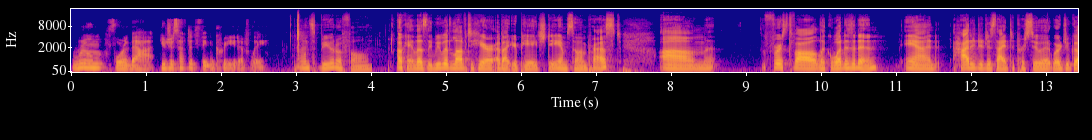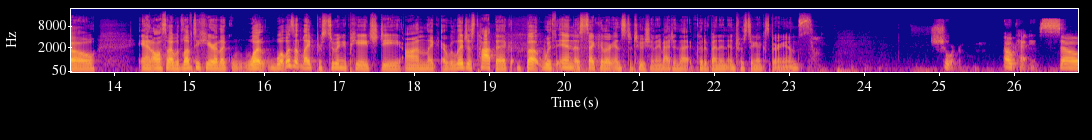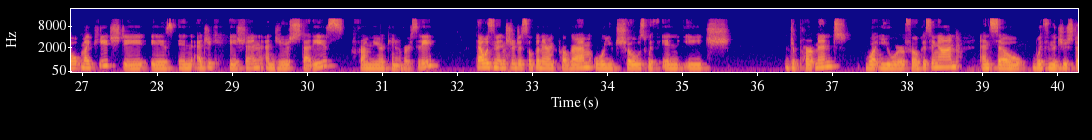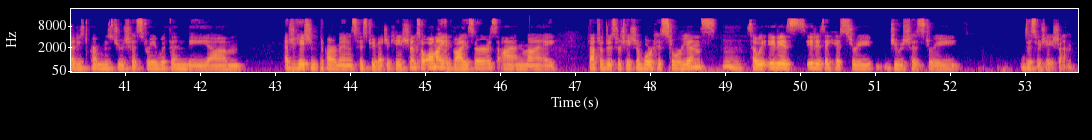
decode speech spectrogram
room for that. You just have to think creatively. That's beautiful. Okay, Leslie, we would love to hear about your PhD. I'm so impressed. Um, first of all, like, what is it in? And how did you decide to pursue it? Where'd you go? And also, I would love to hear like what what was it like pursuing a PhD on like a religious topic, but within a secular institution? I imagine that could have been an interesting experience. Sure. Okay, so my PhD is in education and Jewish studies from New York University. That was an interdisciplinary program where you chose within each department what you were focusing on. And so within the Jewish studies department is Jewish history, within the um, education department is history of education. So all my advisors on my doctoral dissertation were historians. Mm. So it is it is a history, Jewish history dissertation.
